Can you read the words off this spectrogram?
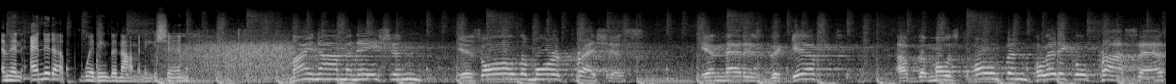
and then ended up winning the nomination. My nomination is all the more precious in that is the gift of the most open political process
